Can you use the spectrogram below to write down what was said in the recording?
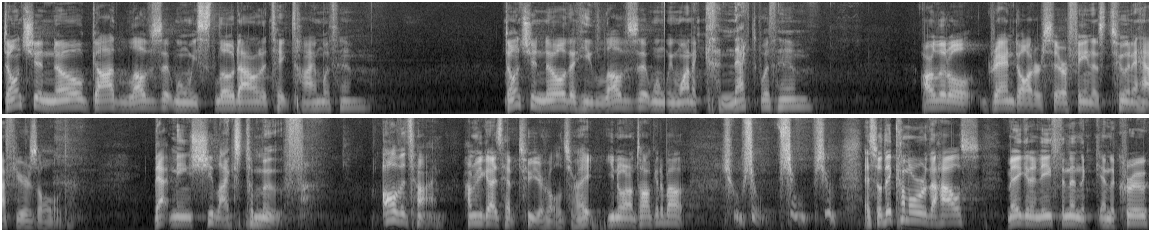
Don't you know God loves it when we slow down to take time with Him? Don't you know that He loves it when we want to connect with Him? Our little granddaughter, Seraphina, is two and a half years old. That means she likes to move all the time. How many of you guys have two year olds, right? You know what I'm talking about? Shoo, shoo, shoo, shoo. And so they come over to the house, Megan and Ethan and the, and the crew,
